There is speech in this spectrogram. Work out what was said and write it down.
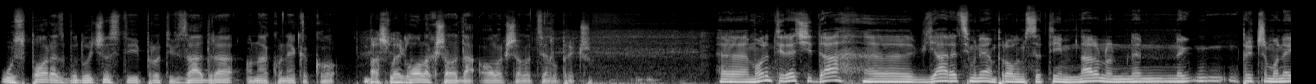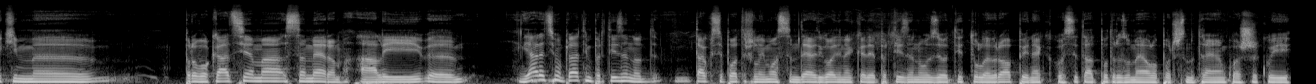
uz poraz budućnosti protiv Zadra onako nekako Baš leglo. Olakšala, da, olakšala celu priču. E, moram ti reći da, e, ja recimo nemam problem sa tim. Naravno, ne, ne pričamo o nekim e, provokacijama sa merom, ali e, ja recimo pratim Partizan od, tako se potrešilo ima 8-9 godina kada je Partizan uzeo titulu Evrope i nekako se tad podrazumevalo, počeo sam da trenam košarku i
